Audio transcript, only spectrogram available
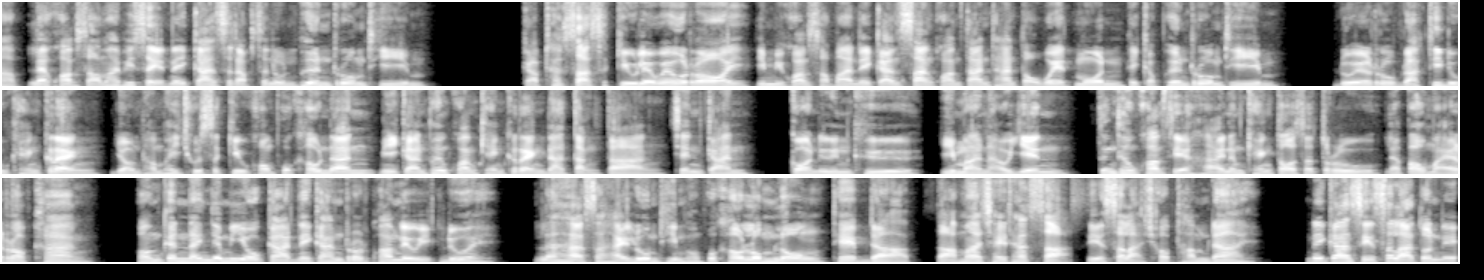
าพ และความสามารถพิเศษในการสนับสนุนเพื่อนร่วมทีม กับทักษะสกิลเลเวลร้อยที่มีความสามารถในการสร้างความต้านทานต่อเวทมนต์ให้กับเพื่อนร่วมทีมด้วยรูปลักษณ์ที่ดูแข็งแกร่ง ยอมทำให้ชุดสกิลของพวกเขานั้น มีการเพิ่มความแข็งแกร่งด้านต่างๆ เช่นกัน ก่อนอื่นคือหิมะหนาวเย็น ซึ่งทำความเสียหายน้ำแข็งต่อศัตรู และเป้าหมายรอบข้าง พร้อมกันนั้นยังมีโอกาสในการลดความเร็วอีกด้วย และหากสหายร่วมทีมของพวกเขาล้มลง เทพดาบ สามารถใช้ทักษะเสียสละชอบทำได้ ในการเสียสละตนเอ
